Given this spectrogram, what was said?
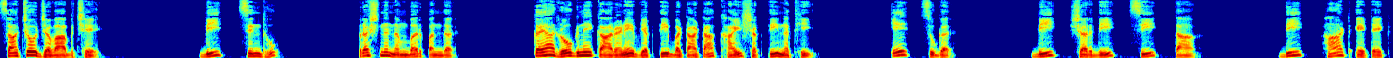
સાચો જવાબ છે બી સિંધુ પ્રશ્ન નંબર પંદર કયા રોગને કારણે વ્યક્તિ બટાટા ખાઈ શકતી નથી એ સુગર બી શરદી સી તાવ ડી હાર્ટ એટેક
